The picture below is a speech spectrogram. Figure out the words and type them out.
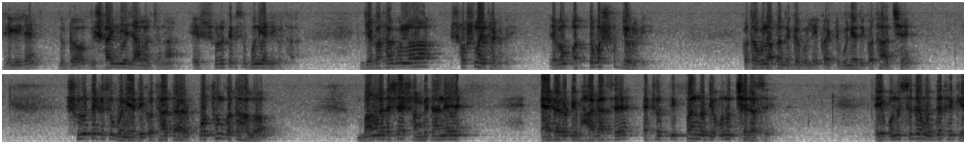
এই যে দুটো বিষয় নিয়ে যে আলোচনা, এর শুরুতে কিছু বুনিয়াদি কথা। যে কথাগুলো সবসময় থাকবে এবং অত্যাবশ্যক জরুরি। কথাগুলো আপনাদেরকে বলি, কয়েকটি বুনিয়াদি কথা আছে। শুরুতে কিছু বুনিয়াদি কথা, তার প্রথম কথা হলো, বাংলাদেশের সংবিধানে এগারোটি ভাগ আছে, একশো তিপ্পান্নটি অনুচ্ছেদ আছে। এই অনুচ্ছেদের মধ্যে থেকে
